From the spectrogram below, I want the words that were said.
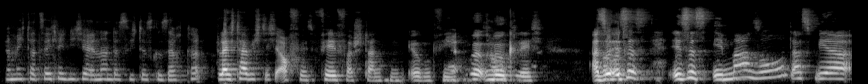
Ich kann mich tatsächlich nicht erinnern, dass ich das gesagt habe. Vielleicht habe ich dich auch fe fehlverstanden irgendwie. Ja, möglich. Also ist es, ist es immer so, dass wir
